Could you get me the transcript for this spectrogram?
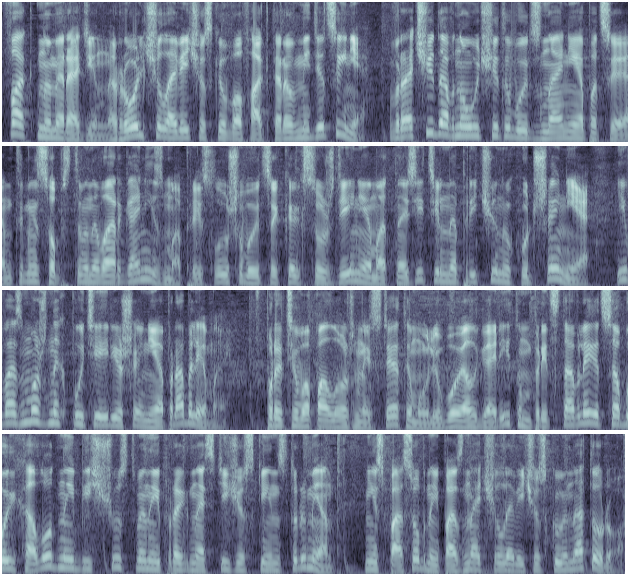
Факт номер один. Роль человеческого фактора в медицине. Врачи давно учитывают знания пациентами собственного организма, прислушиваются к их суждениям относительно причин ухудшения и возможных путей решения проблемы. В противоположность этому, любой алгоритм представляет собой холодный бесчувственный прогностический инструмент, не способный познать человеческую натуру.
